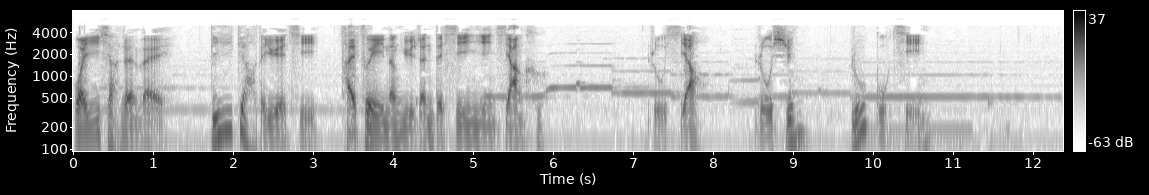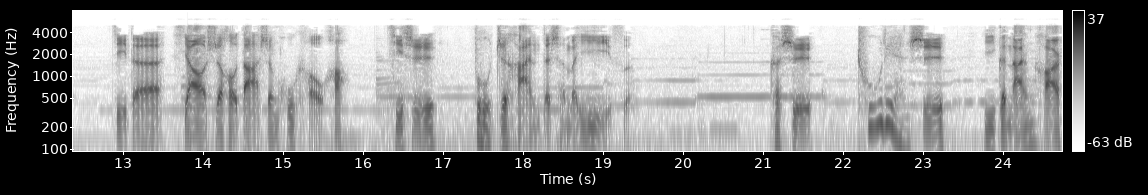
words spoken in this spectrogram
我一向认为，低调的乐器才最能与人的心音相合，如箫，如埙，如古琴。记得小时候大声呼口号，其实不知喊的什么意思。可是初恋时，一个男孩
